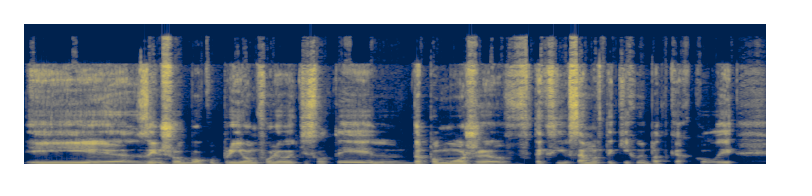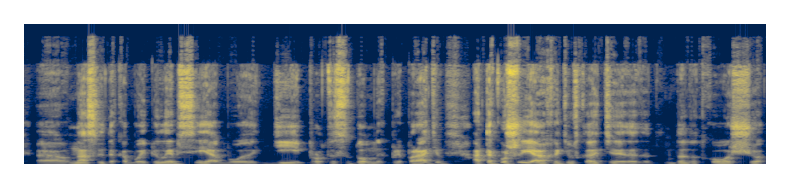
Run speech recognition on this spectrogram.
І з іншого боку, прийом фоліової кислоти допоможе в таких саме в таких випадках, коли е, внаслідок або епілепсії, або дії протисудомних препаратів. А також я хотів сказати е, додатково, що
